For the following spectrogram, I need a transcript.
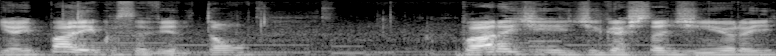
E aí parei com essa vida. Então, para de, de gastar dinheiro aí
